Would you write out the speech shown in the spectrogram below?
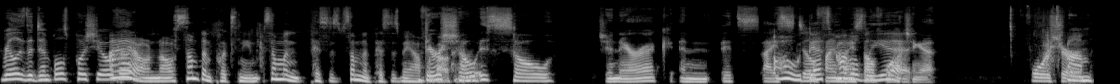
really the dimples push you over. I don't know. Something puts me. Someone pisses. Something pisses me off. Their show him. is so generic, and it's I Oh, still find myself it. watching it for sure. Um,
